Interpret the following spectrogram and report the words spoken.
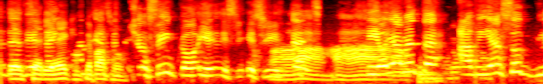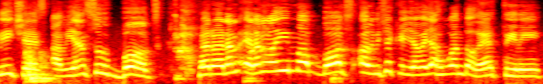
¿en desde X? ¿Qué pasó? PlayStation 5 y, y- y- Ah, ah, y obviamente habían sus glitches, habían sus bugs, pero eran, eran los mismos bugs o glitches que yo veía jugando Destiny,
